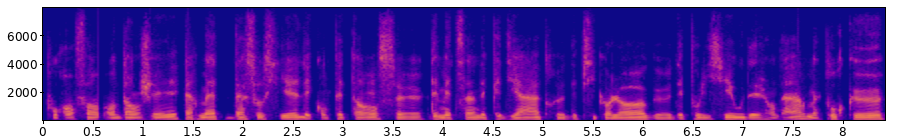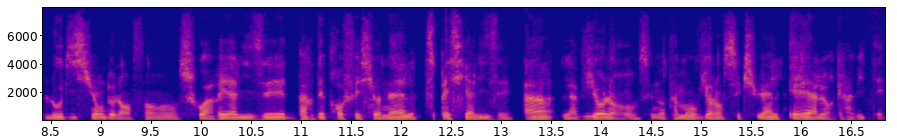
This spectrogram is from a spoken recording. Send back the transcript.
pour enfants en danger permettent d'associer les compétences euh, des médecins, des pédiatres, des psychologues, euh, des policiers ou des gendarmes pour que l'audition de l'enfant soit réalisée par des professionnels spécialisés à la violence, et notamment aux violences sexuelles et à leur gravité.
